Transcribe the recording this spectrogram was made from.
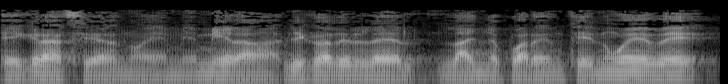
Eh, gracias, Noemi. Mira, la película del año 49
